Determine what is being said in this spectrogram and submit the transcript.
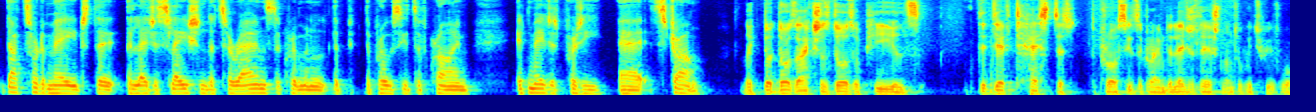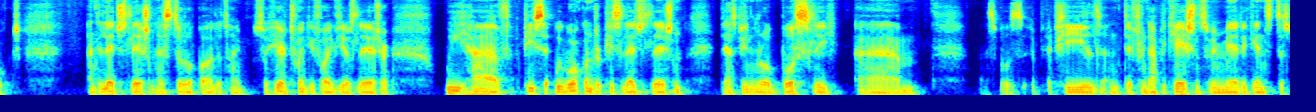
that sort of made the, the legislation that surrounds the criminal, the, the proceeds of crime, it made it pretty uh, strong. Like th- those actions, those appeals, they, they've tested the proceeds of crime, the legislation under which we've worked and the legislation has stood up all the time. So here, 25 years later, we have a piece. Of, we work under a piece of legislation that has been robustly, um, I suppose, appealed, and different applications have been made against it.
